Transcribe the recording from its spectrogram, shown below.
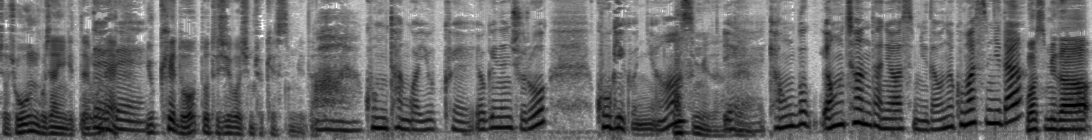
저 좋은 고장이기 때문에 네네. 네. 육회도 또 드셔보시면 좋겠습니다. 아, 곰탕과 육회. 여기 는 주로 고기군요. 맞습니다. 예, 네. 경북 영천 다녀왔습니다. 오늘 고맙습니다. 고맙습니다.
